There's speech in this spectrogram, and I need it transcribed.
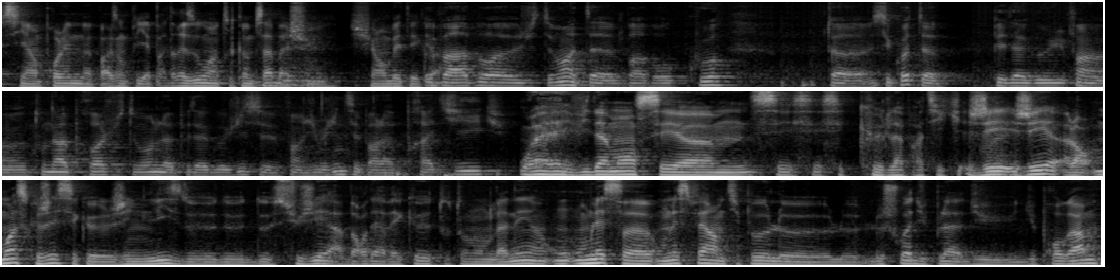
s'il y a un problème, par exemple, il n'y a pas de réseau, un truc comme ça, bah, je, suis, je suis embêté. Quoi. Et par rapport justement à par rapport au cours, c'est quoi ta pédagogie, enfin ton approche justement de la pédagogie, enfin j'imagine c'est par la pratique. Ouais, évidemment c'est euh, c'est que de la pratique. J'ai alors moi ce que j'ai c'est que j'ai une liste de, de, sujets à aborder avec eux tout au long de l'année. Hein. On, me laisse on me laisse faire un petit peu le, le, choix du, plat, du, du programme.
